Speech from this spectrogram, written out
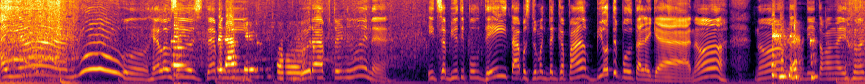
Ayan! Woo! Hello sa iyo, Stephanie. Good afternoon. It's a beautiful day tapos dumagdag ka pa. Beautiful talaga, no? No, nandito ka ngayon.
